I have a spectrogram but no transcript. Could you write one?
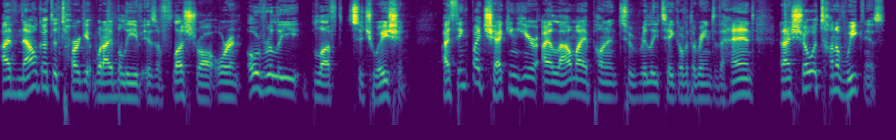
I've now got to target what I believe is a flush draw or an overly bluffed situation. I think by checking here, I allow my opponent to really take over the reins of the hand, and I show a ton of weakness.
